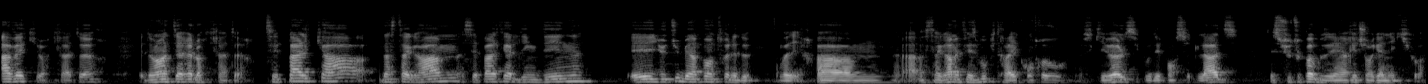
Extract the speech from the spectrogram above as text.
avec leurs créateurs et dans l'intérêt de leurs créateurs. C'est pas le cas d'Instagram, c'est pas le cas de LinkedIn et YouTube est un peu entre les deux, on va dire. Euh, Instagram et Facebook ils travaillent contre vous. Ce qu'ils veulent, c'est que vous dépensiez de l'ADS. C'est surtout pas que vous ayez un reach organique, quoi.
